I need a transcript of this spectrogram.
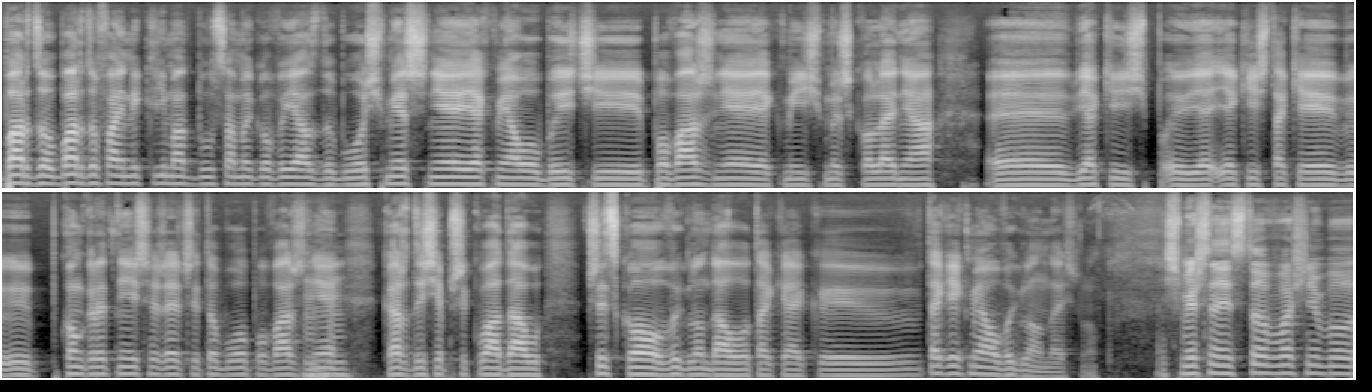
Bardzo, bardzo fajny klimat był samego wyjazdu, było śmiesznie, jak miało być yy, poważnie, jak mieliśmy szkolenia, e, jakieś, jakieś takie e, konkretniejsze rzeczy, to było poważnie, Mhm. każdy się przykładał, wszystko wyglądało tak jak, e, tak jak miało wyglądać. No. Śmieszne jest to właśnie, bo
